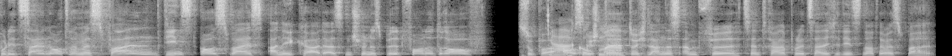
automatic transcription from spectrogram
Polizei Nordrhein-Westfalen, Dienstausweis Annika. Da ist ein schönes Bild vorne drauf. Super. Ja, Ausgestellt durch Landesamt für zentrale polizeiliche Dienste Nordrhein-Westfalen.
